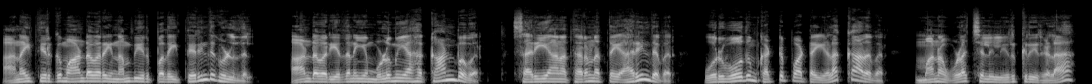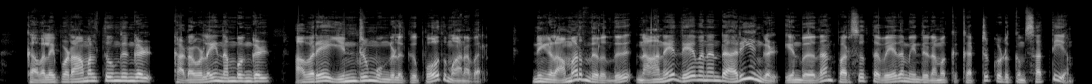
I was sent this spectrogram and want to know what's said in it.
அனைத்திற்கும் ஆண்டவரை நம்பியிருப்பதை தெரிந்து கொள்ளுதல். ஆண்டவர் எதனையும் முழுமையாக காண்பவர். சரியான தருணத்தை அறிந்தவர். ஒருபோதும் கட்டுப்பாட்டை இழக்காதவர். மன உளைச்சலில் இருக்கிறீர்களா? கவலைப்படாமல் தூங்குங்கள். கடவுளை நம்புங்கள். அவரே இன்றும் உங்களுக்கு போதுமானவர். நீங்கள் அமர்ந்திருந்து நானே தேவன் என்று அறியுங்கள் என்பதுதான் பரிசுத்த வேதம் என்று நமக்கு கற்றுக் கொடுக்கும் சத்தியம்.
